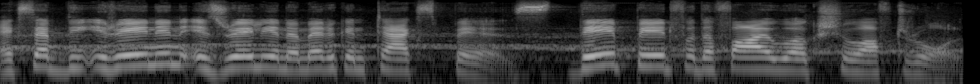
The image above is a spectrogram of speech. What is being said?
except the Iranian, Israeli, and American taxpayers. They paid for the fireworks show after all.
